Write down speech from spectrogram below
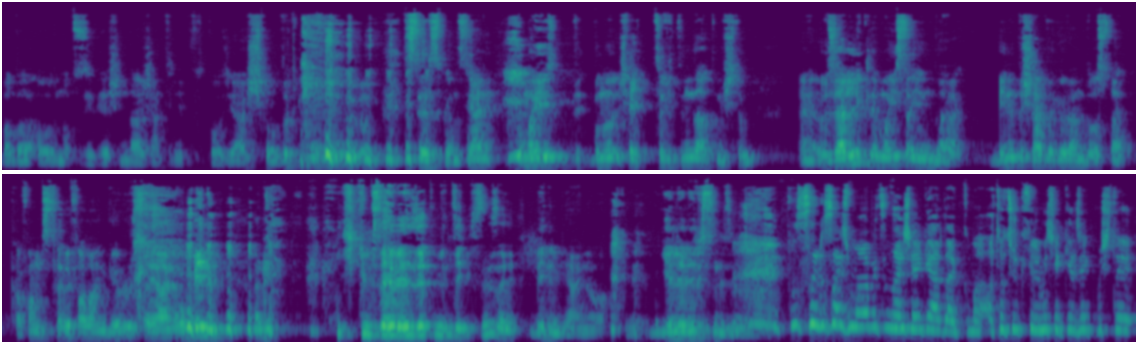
baba oğlun 37 yaşında Arjantinli bir futbolcuya aşık durum söz konusu. Yani Mayıs bunu şey tweetinde atmıştım. Yani özellikle Mayıs ayında beni dışarıda gören dostlar kafam sarı falan görürse yani o benim. hani hiç kimseye benzetmeyeceksiniz hani benim yani o. Yani gelebilirsiniz yani. Bu sarı saç muhabbetinden şey geldi aklıma. Atatürk filmi çekilecekmiş de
